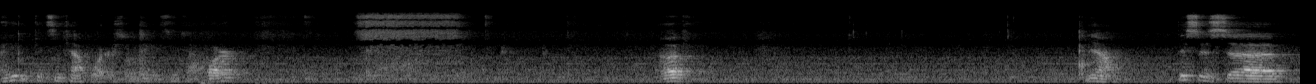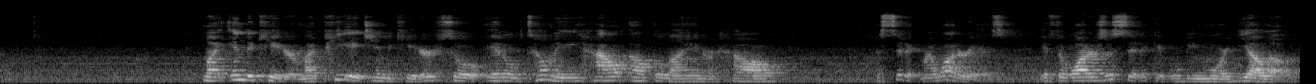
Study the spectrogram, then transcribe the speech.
I didn't get some tap water, so I'm to get some tap water. Okay. Now, this is uh, my indicator, my pH indicator, so it'll tell me how alkaline or how acidic my water is. If the water's acidic, it will be more yellow.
